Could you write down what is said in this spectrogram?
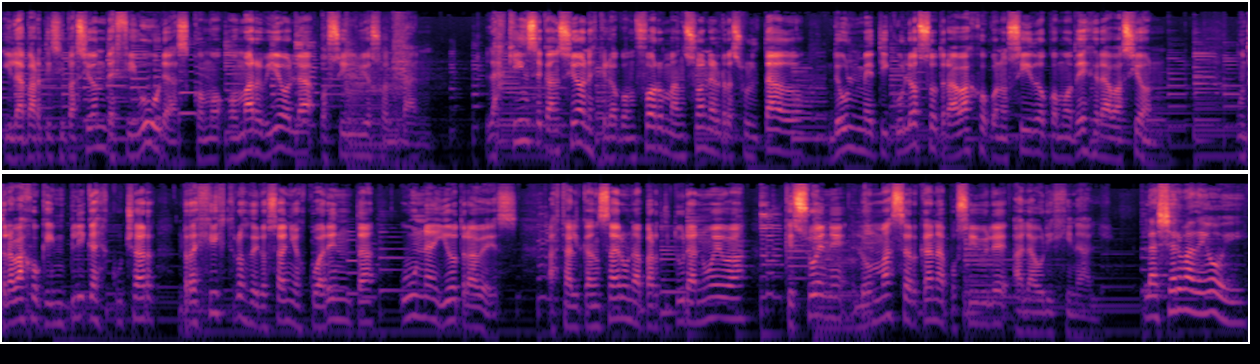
y la participación de figuras como Omar Viola o Silvio Soltán. Las 15 canciones que lo conforman son el resultado de un meticuloso trabajo conocido como desgrabación, un trabajo que implica escuchar registros de los años 40 una y otra vez, hasta alcanzar una partitura nueva que suene lo más cercana posible a la original. La yerba de hoy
